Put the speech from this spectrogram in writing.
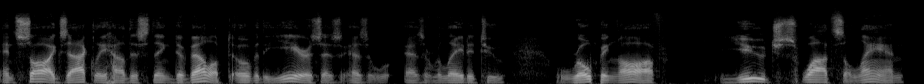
and saw exactly how this thing developed over the years as, as, it, as it related to roping off huge swaths of land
